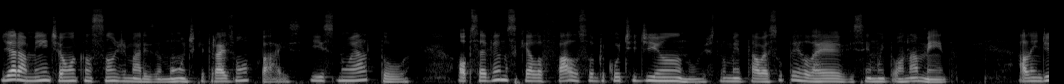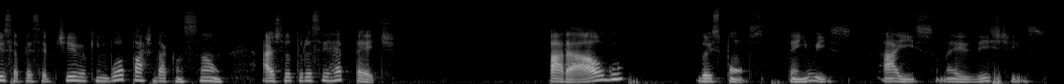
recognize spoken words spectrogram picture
Diariamente é uma canção de Marisa Monte que traz uma paz, e isso não é à toa. Observemos que ela fala sobre o cotidiano, o instrumental é super leve, sem muito ornamento. Além disso, é perceptível que em boa parte da canção a estrutura se repete. Para algo, dois pontos. Tenho isso. Há isso, né? Existe isso.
